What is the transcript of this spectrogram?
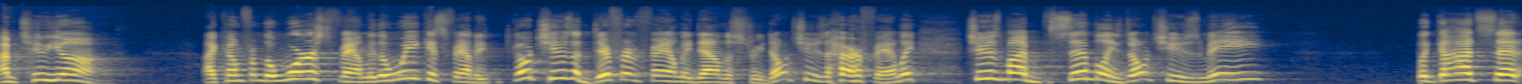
I'm too young. I come from the worst family, the weakest family. Go choose a different family down the street. Don't choose our family. Choose my siblings. Don't choose me. But God said,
